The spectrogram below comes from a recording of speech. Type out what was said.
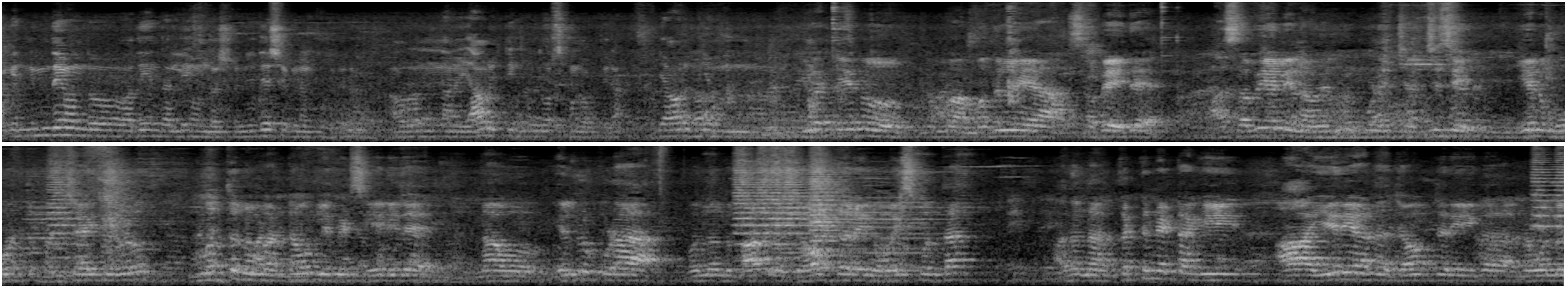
ಈಗ ನಿಮ್ಮದೇ ಒಂದು ಅಧೀನದಲ್ಲಿ ಒಂದಷ್ಟು ನಿರ್ದೇಶಕಗಳನ್ನು ಕೊಡ್ತೀರಾ ಅವರನ್ನು ಯಾವ ರೀತಿ ಮುಂದುವರ್ಸ್ಕೊಂಡು ಹೋಗ್ತೀರಾ? ಯಾವ ರೀತಿ ಇವತ್ತೇನು ನಮ್ಮ ಮೊದಲನೆಯ ಸಭೆ ಇದೆ. ಆ ಸಭೆಯಲ್ಲಿ ನಾವೆಲ್ಲರೂ ಕೂಡ ಚರ್ಚಿಸಿ ಏನು ಮೂವತ್ತು ಪಂಚಾಯಿತಿಗಳು ಮತ್ತು ನಮ್ಮ ಟೌನ್ ಲಿಮಿಟ್ಸ್ ಏನಿದೆ, ನಾವು ಎಲ್ಲರೂ ಕೂಡ ಒಂದೊಂದು ಪಾತ್ರ ಜವಾಬ್ದಾರಿಯನ್ನು ವಹಿಸ್ಕೊಂತ ಅದನ್ನ ಕಟ್ಟುನಿಟ್ಟಾಗಿ ಆ ಏರಿಯಾದ ಜವಾಬ್ದಾರಿ ಈಗ ಒಂದು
